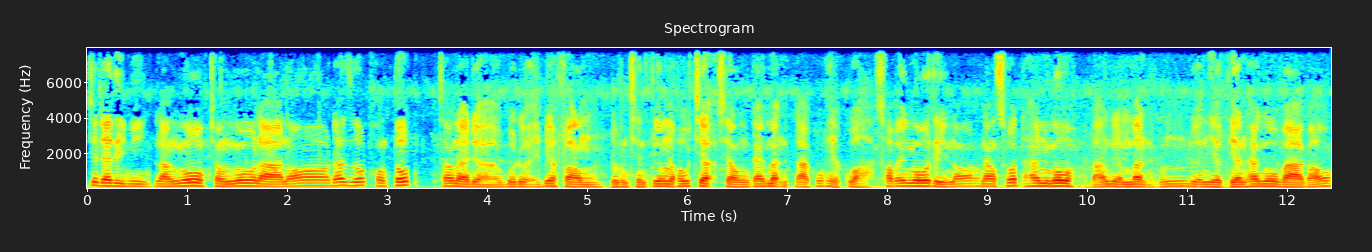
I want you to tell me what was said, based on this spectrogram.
Trước đây thì mình là ngô, trồng ngô là nó đất rốt không tốt. Sau này được bộ đội biên phòng dùng chiến tương hỗ trợ trồng cây mận là cũng hiệu quả. So với ngô thì nó năng suất hơn ngô, bán điểm mận cũng được nhiều tiền hơn ngô và có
